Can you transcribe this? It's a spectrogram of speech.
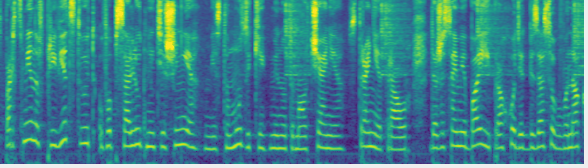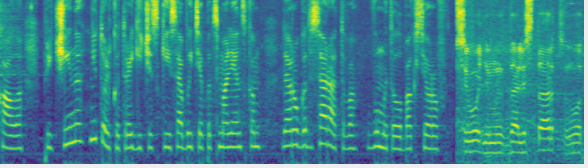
Спортсменов приветствуют в абсолютной тишине. Вместо музыки – минута молчания. В стране траур. Даже сами бои проходят без особого накала. Причина – не только трагические события под Смоленском. Дорога до Саратова вымотала боксеров. Сегодня мы дали старт. Вот,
